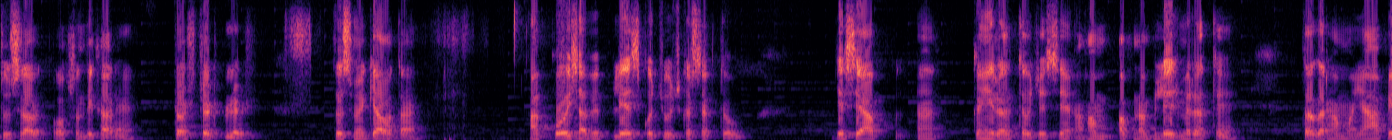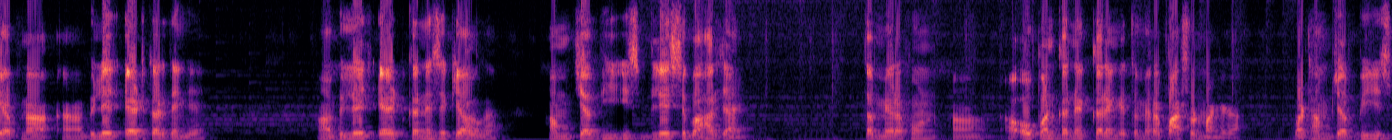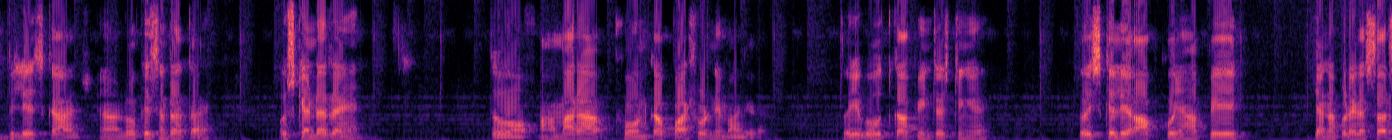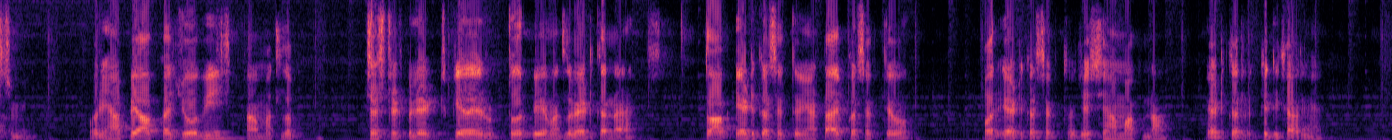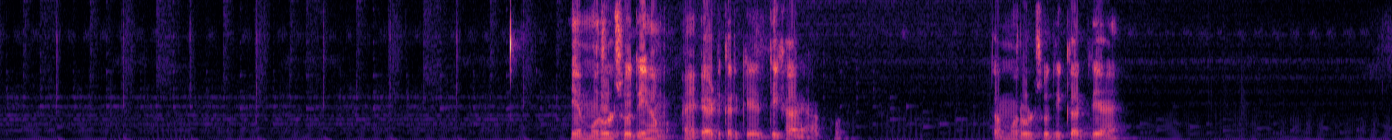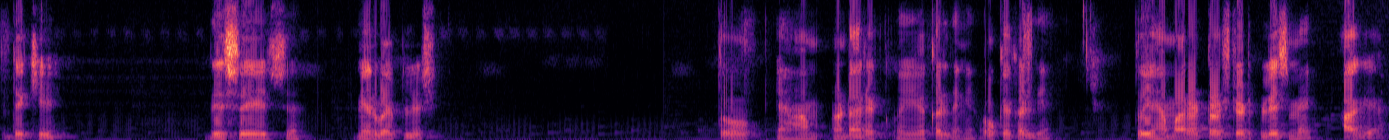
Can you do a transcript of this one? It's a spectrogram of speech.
दूसरा ऑप्शन दिखा रहे हैं ट्रस्टेड प्लेस तो इसमें क्या होता है? आप कोई सा भी प्लेस को चूज़ कर सकते हो। जैसे आप कहीं रहते हो, जैसे हम अपना विलेज में रहते हैं तो अगर हम यहाँ पे अपना विलेज ऐड कर देंगे विलेज ऐड करने से क्या होगा, हम जब भी इस विलेज से बाहर जाएँ, तब मेरा फ़ोन ओपन करने, करेंगे तो मेरा पासवर्ड मांगेगा। बट हम जब भी इस विलेज का लोकेशन रहता है, उसके अंदर रहें तो हमारा फ़ोन का पासवर्ड नहीं मांगेगा। तो ये बहुत काफ़ी इंटरेस्टिंग है। तो इसके लिए आपको यहाँ पे जाना पड़ेगा सर्च में। और यहाँ पे आपका जो भी आ, मतलब ट्रस्टेड प्लेट के तौर पे मतलब ऐड करना है तो आप ऐड कर सकते हो यहाँ टाइप कर सकते हो और ऐड कर सकते हो जैसे हम अपना ऐड करके दिखा रहे हैं। ये मुरुल सूदी हम ऐड करके दिखा रहे हैं आपको। तो मुरुल सूदी कर दिया है। देखिए this is nearby place तो यहाँ हम डायरेक्ट ये कर देंगे ओके कर दिए। तो ये हमारा ट्रस्टेड प्लेस में आ गया।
